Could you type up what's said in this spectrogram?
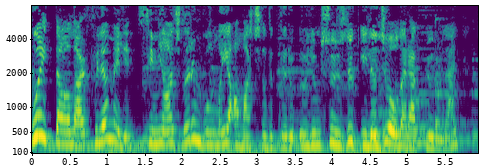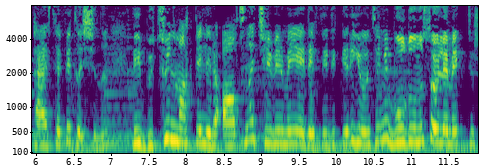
Bu iddialar Flamel'in simyacıların bulmayı amaçladıkları ölümsüzlük ilacı olarak görülen felsefe taşını ve bütün maddeleri altına çevirmeyi hedefledikleri yöntemi bulduğunu söylemektir.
